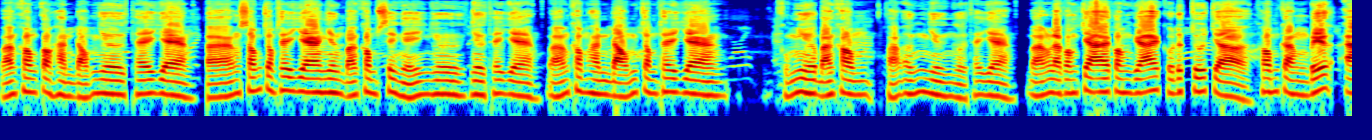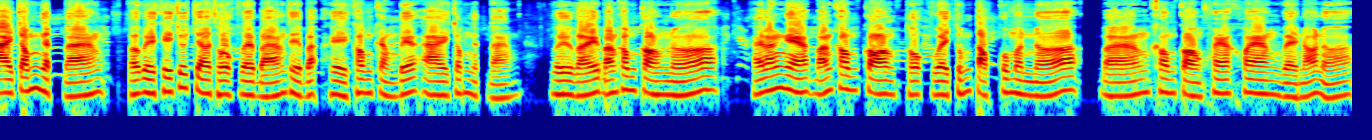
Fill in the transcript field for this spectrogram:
Bạn không còn hành động như thế gian. Bạn sống trong thế gian nhưng bạn không suy nghĩ như như thế gian. Bạn không hành động trong thế gian cũng như bạn không phản ứng như người thế gian. Bạn là con trai, con gái của Đức Chúa Trời, không cần biết ai chống nghịch bạn, bởi vì khi Chúa Trời thuộc về bạn thì bạn thì không cần biết ai chống nghịch bạn. Vì vậy bạn không còn nữa. Hãy lắng nghe, bạn không còn thuộc về chủng tộc của mình nữa. Bạn không còn khoe khoang về nó nữa.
